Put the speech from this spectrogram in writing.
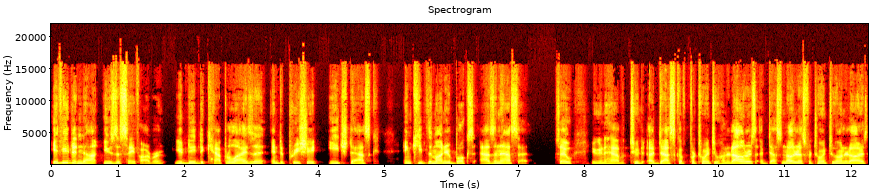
If you did not use the safe harbor, you'd need to capitalize it and depreciate each desk and keep them on your books as an asset. So you're going to have two a desk for twenty two hundred dollars, a desk another desk for twenty two hundred dollars.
